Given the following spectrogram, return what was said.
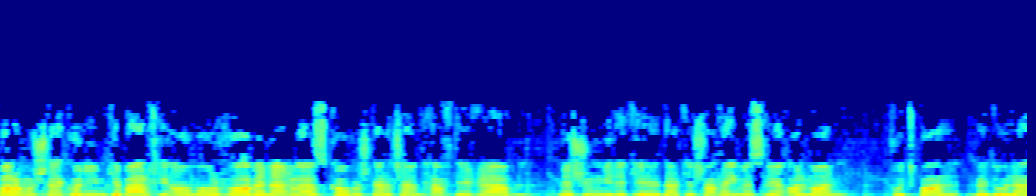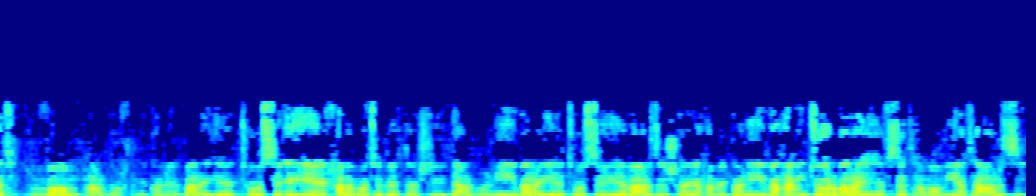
فراموش نکنیم که برخی آمارها به نقل از کاوشگر چند هفته قبل نشون میده که در کشورهایی مثل آلمان فوتبال به دولت وام پرداخت می‌کنه. برای توسعه خدمات بهداشتی درمانی برای توسعه ورزش های همگانی و همینطور برای حفظ تمامیت ارزی.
